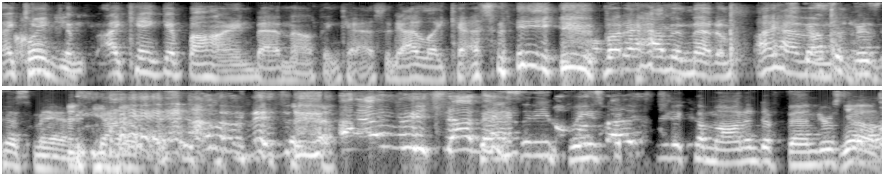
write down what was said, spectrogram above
I can't cringy. get I can't get behind bad mouthing Cassidy. I like Cassidy, but I haven't met him. I haven't Scott's a met him. businessman. He's got a- I'm a business- I've reached out to. Cassidy, please feel free to come on and defend yourself.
